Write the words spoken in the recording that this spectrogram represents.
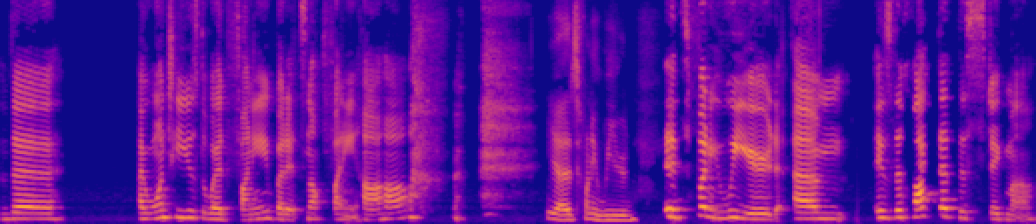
the. I want to use the word funny, but it's not funny, haha. yeah, it's funny weird. It's funny weird. Um, is the fact that the stigma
